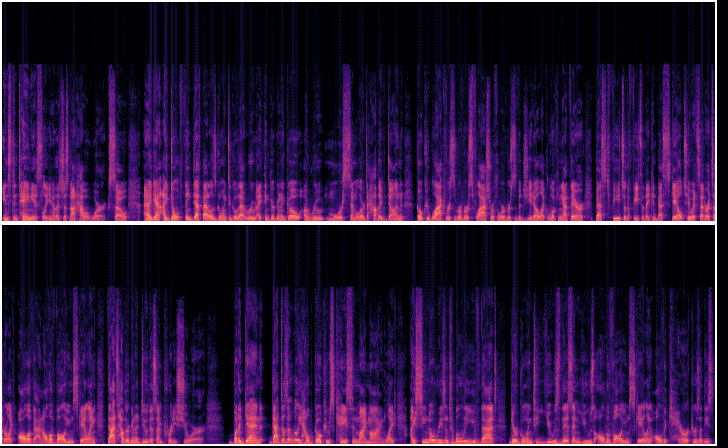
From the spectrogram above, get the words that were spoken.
instantaneously. You know, that's just not how it works. So, and again, I don't think Death Battle is going to go that route. I think they're going to go a route more similar to how they've done Goku Black versus Reverse Flash or Thor versus Vegeta, like looking at their best feats or the feats that they can best scale to, etc., etc., like all of that and all the volume scaling. That's how they're going to do this, I'm pretty sure. But again, that doesn't really help Goku's case in my mind. Like, I see no reason to believe that they're going to use this and use all the volume scaling, all the characters that these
